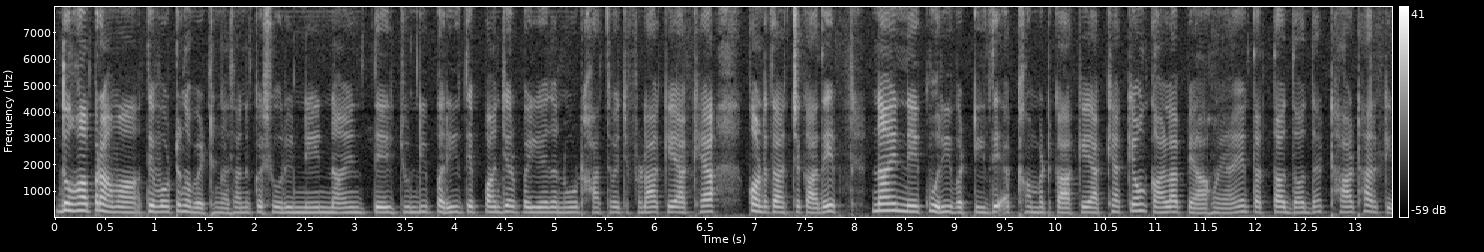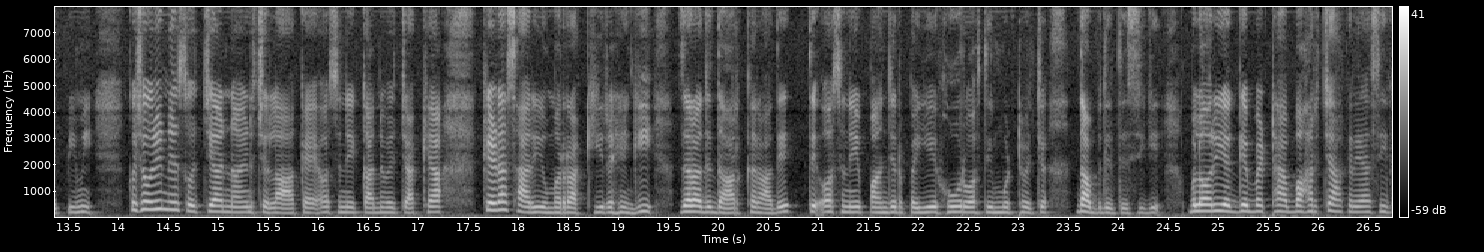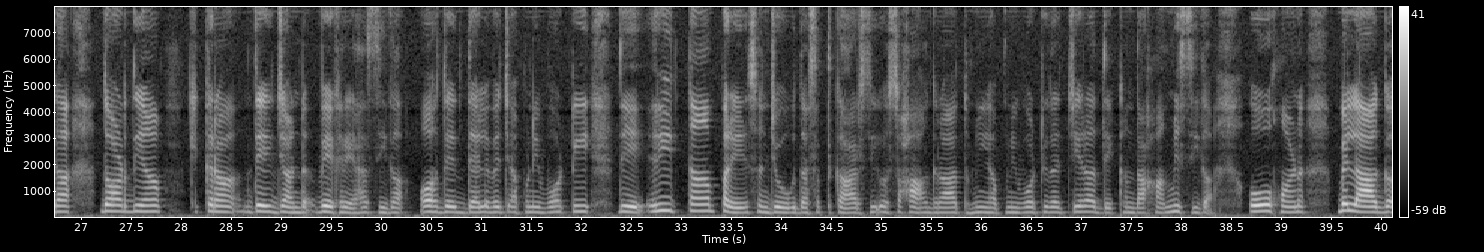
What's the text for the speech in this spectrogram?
ਦੋਹਾਂ ਭਰਾਵਾਂ ਤੇ ਵੋਟੀਆਂ ਬੈਠੀਆਂ ਸਨ। ਕਿਸ਼ੋਰੀ ਨੇ ਨਾਇਨ ਤੇ ਚੁੰਡੀ ਭਰੀ ਤੇ 5 ਰੁਪਏ ਦਾ ਨੋਟ ਹੱਥ ਵਿੱਚ ਫੜਾ ਕੇ ਆਖਿਆ, ਘੁੰਡ ਤਾਂ ਚਕਾ ਦੇ। ਨਾਇਨ ਨੇ ਘੂਰੀ ਵੱਟੀ ਤੇ ਅੱਖਾਂ ਮਟਕਾ ਕੇ ਆਖਿਆ, ਕਿਉਂ ਕਾਲਾ ਪਿਆ ਹੋਇਆ ਹੈ ਤੱਤਾ ਦੁੱਧ ਠਾ ਠਾਰ ਕੇ ਪੀਵੀਂ। ਕਿਸ਼ੋਰੀ ਨੇ ਸੋਚਿਆ ਨਾਇਨ ਚਲਾਕ ਹੈ ਉਸਨੇ ਕੰਨ ਵਿੱਚ ਆਖਿਆ, ਕਿਹੜਾ ਸਾਰੀ ਉਮਰ ਰਾਖੀ ਰਹੇਗੀ? ਜ਼ਰਾ ਦੀਦਾਰ ਕਰਾ ਦੇ। ਤੇ ਉਸਨੇ 5 ਰੁਪਏ ਹੋਰ ਉਸ ਦੀ ਮੁੱਠ ਵਿੱਚ ਦੱਬ ਦਿੱਤੇ ਸੀਗੇ। ਬਲੌਰੀ ਅੱਗੇ ਬੈਠਾ ਬਾਹਰ ਝਾਕ ਰਿਹਾ ਸੀਗਾ। ਦੌੜਦਿਆਂ ਕਿਕਰਾਂ ਦੇ ਜੰਡ ਵੇਖ ਰਿਹਾ ਸੀਗਾ। ਉਸ ਦੇ ਦਿਲ ਵਿੱਚ ਆਪਣੀ ਵਹੁਟੀ ਦੇ ਰੀਤਾਂ ਭਰੇ ਸੰਜੋਗ ਦਾ ਸਤਿਕਾਰ ਸੀ। ਉਹ ਸੁਹਾਗ ਰਾਤ ਨੂੰ ਆਪਣੀ ਵਹੁਟੀ ਦਾ ਚਿਹਰਾ ਦੇਖਣ ਦਾ ਹਾਮੀ ਸੀਗਾ। ਉਹ ਹੁਣ ਬਿਲਾਗ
